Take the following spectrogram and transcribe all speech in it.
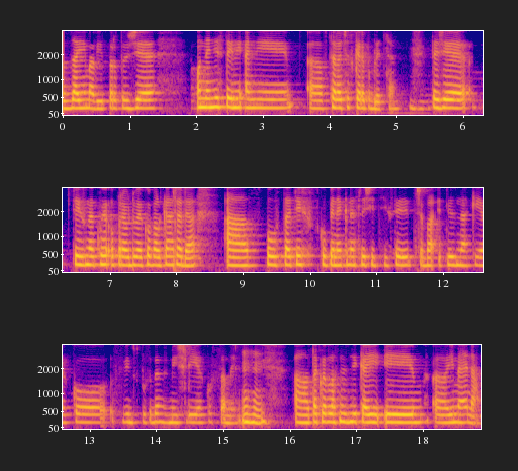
zajímavý, protože on není stejný ani v celé České republice. Mm-hmm. Takže těch znaků je opravdu jako velká řada a spousta těch skupinek neslyšících si třeba i ty znaky jako svým způsobem vymýšlí jako sami. Mm-hmm. A takhle vlastně vznikají i e, jména,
